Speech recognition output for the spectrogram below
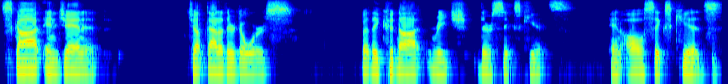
Scott and Janet jumped out of their doors, but they could not reach their six kids. And all six kids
